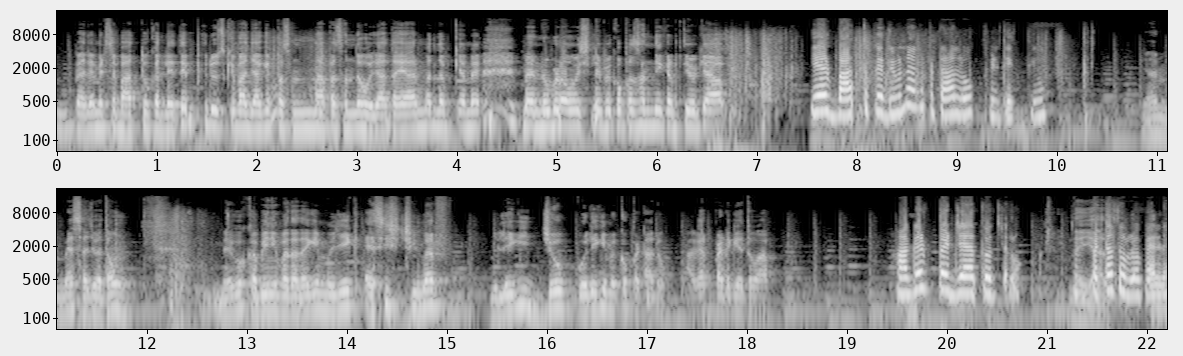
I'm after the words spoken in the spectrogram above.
पहले मेरे से बात तो कर लेते फिर उसके बाद जाके पसंद ना पसंद हो जाता है यार। मतलब क्या मैं मैं नुबड़ा हूँ इसलिए मेरे को पसंद नहीं करती हो क्या आप? यार बात तो कर रही हूँ ना पटा लो फिर देखती हूँ। यार मैं सच बताऊँ मेरे को कभी नहीं पता था कि मुझे एक ऐसी स्ट्रीमर मिलेगी जो बोलेगी मेरे को पटा लो अगर पट गए तो आप। अगर पट जाए तो चलो। नहीं पटा तो लो पहले।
